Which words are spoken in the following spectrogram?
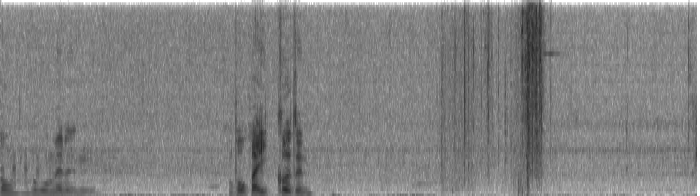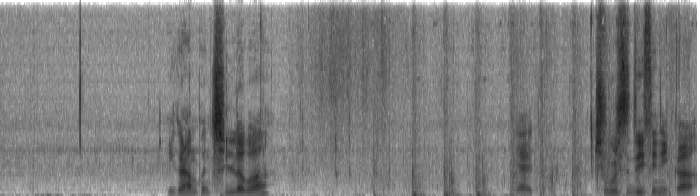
거 보면은 뭐가 있거든? 이걸 한번 질러봐. 야 죽을 수도 있으니까.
